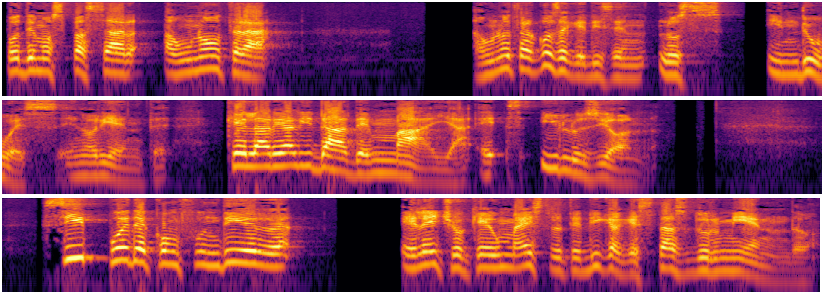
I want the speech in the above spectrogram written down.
podemos pasar a un'altra, a un'altra cosa que dicen los hindúes en Oriente, que la realidad es maya, es ilusión. Sí puede confundir el hecho que un maestro te diga que estás durmiendo.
